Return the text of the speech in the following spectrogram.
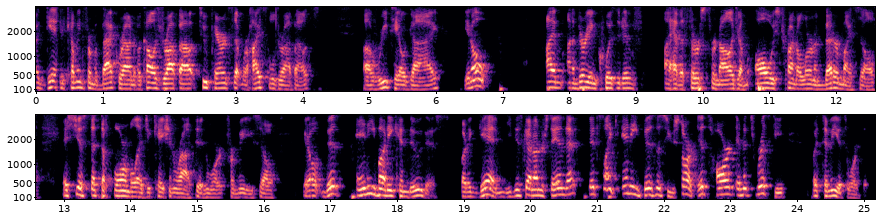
again, coming from a background of a college dropout, two parents that were high school dropouts, a retail guy, you know, I'm I'm very inquisitive. I have a thirst for knowledge. I'm always trying to learn and better myself. It's just that the formal education route didn't work for me. So, you know, this anybody can do this. But again, you just got to understand that it's like any business you start. It's hard and it's risky, but to me it's worth it.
